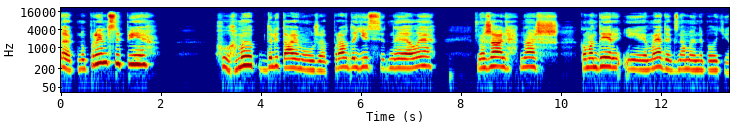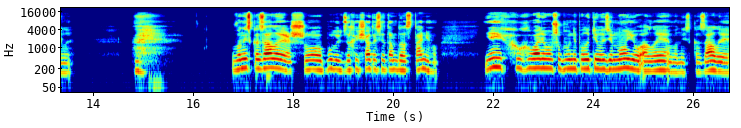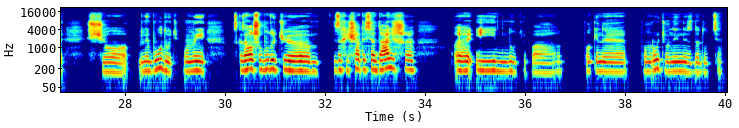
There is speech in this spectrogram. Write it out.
Так, ну, в принципі. Фух, ми долітаємо вже. Правда, є одне але. На жаль, наш командир і медик з нами не полетіли. Вони сказали, що будуть захищатися там до останнього. Я їх уговарював, щоб вони полетіли зі мною, але вони сказали, що не будуть. Вони сказали, що будуть е, захищатися далі. Е, і, ну, типа, поки не помруть, вони не здадуться.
